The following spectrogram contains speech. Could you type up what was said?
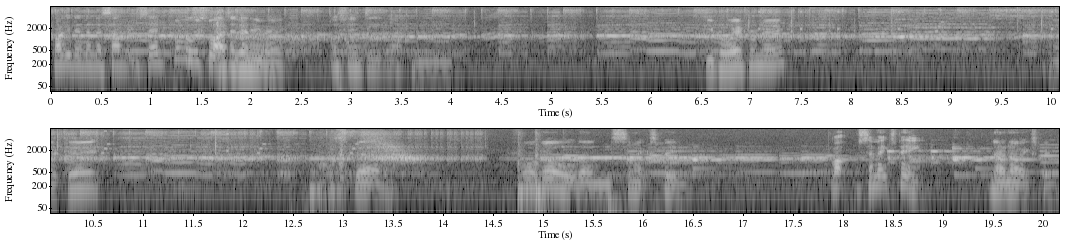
Froggit didn't understand what you said, But but was flattered anyway. Blushes deeply. Mm. Keep away from me. Okay. Spare. Four gold and some XP. What, some XP? No, no XP.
